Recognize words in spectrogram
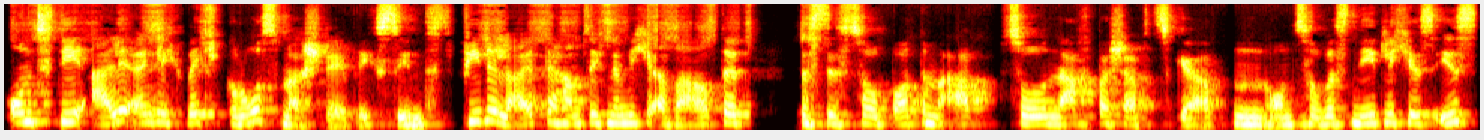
und die alle eigentlich recht großmaßstäblich sind. Viele Leute haben sich nämlich erwartet, dass das so bottom-up, so Nachbarschaftsgärten und so was Niedliches ist.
